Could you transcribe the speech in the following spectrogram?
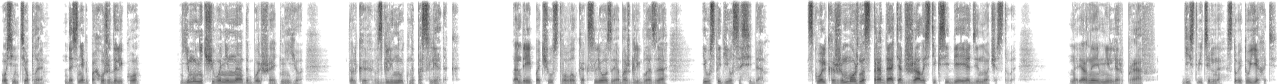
Осень теплая, до снега, похоже, далеко. Ему ничего не надо больше от нее, только взглянуть напоследок. Андрей почувствовал, как слезы обожгли глаза, и устыдился себя. Сколько же можно страдать от жалости к себе и одиночества? Наверное, Миллер прав. Действительно, стоит уехать.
